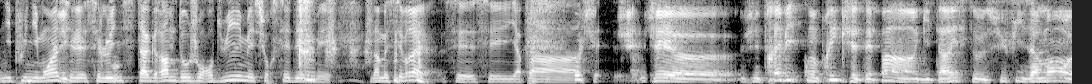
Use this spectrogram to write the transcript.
ni plus ni moins, c'est le Instagram d'aujourd'hui, mais sur CD. Mais non, mais c'est vrai, c'est il y a pas. J'ai très vite compris que j'étais pas un guitariste suffisamment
